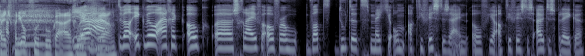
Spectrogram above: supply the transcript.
beetje van die opvoedboeken eigenlijk. ja, Ja. terwijl ik wil eigenlijk ook eh, schrijven over hoe- wat doet het met je om activist te zijn of je activistisch uit te spreken.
